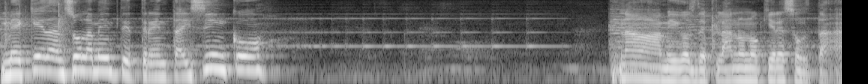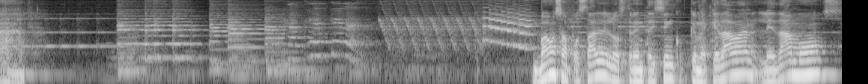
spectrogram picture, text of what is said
Me quedan solamente 35. No, amigos, de plano no quiere soltar. Vamos a apostarle los 35 que me quedaban. Le damos.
